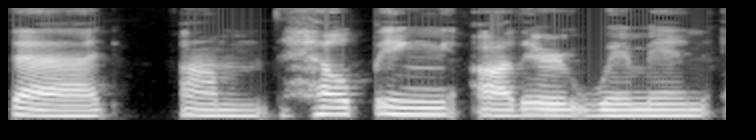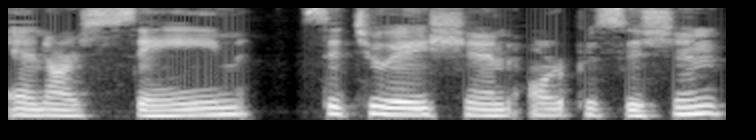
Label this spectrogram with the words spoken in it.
that um, helping other women in our same situation or position,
